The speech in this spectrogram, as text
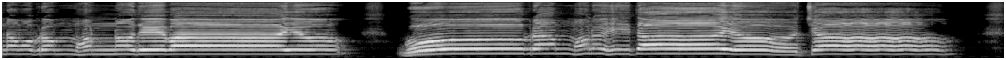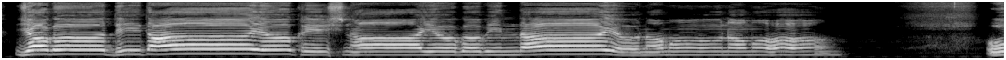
নম ব্রহ্মণ্য দেবায় গো জগদ্ধিতায় কৃষ্ণায় গোবিন্দায় নমো নম। ও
